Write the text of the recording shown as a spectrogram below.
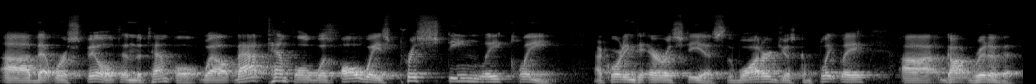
uh, that were spilt in the temple? Well, that temple was always pristinely clean, according to Aristeas. The water just completely uh, got rid of it.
